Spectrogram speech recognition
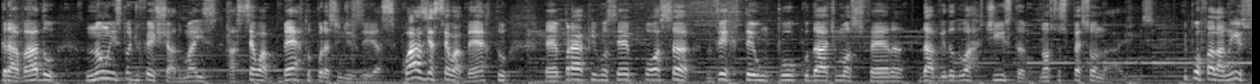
Gravado não em estúdio fechado, mas a céu aberto, por assim dizer, quase a céu aberto, é, para que você possa verter um pouco da atmosfera da vida do artista, nossos personagens. E por falar nisso,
